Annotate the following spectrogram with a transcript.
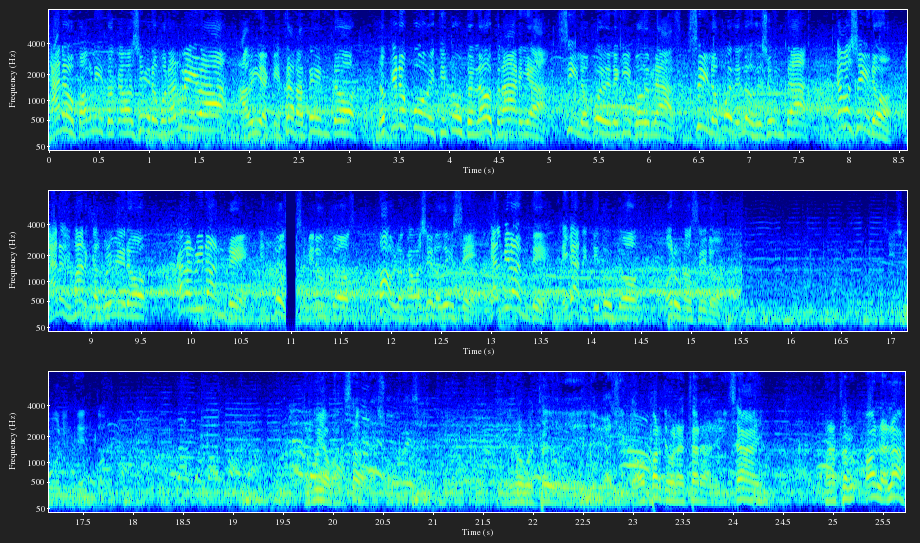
Ganó Pablito Caballero por arriba. Había que estar atento. Lo que no pudo Instituto en la otra área. Sí lo puede el equipo de Blas. Sí lo pueden los de Junta. Caballero gana y marca el primero. Gana Almirante en 12 minutos. Pablo Caballero dice que Almirante le gana Instituto por 1 a 0. Llegó el intento. Es muy avanzada la zona. El nuevo estadio de- Gallito. Aparte van a estar design. Van a estar. ¡Hala,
